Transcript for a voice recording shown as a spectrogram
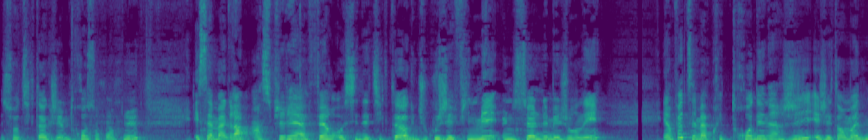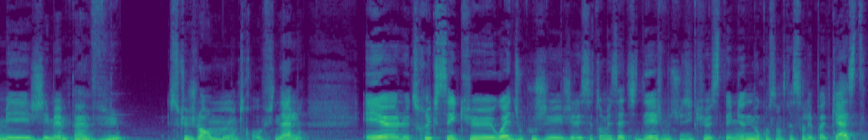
sur TikTok, j'aime trop son contenu. Et ça m'a grave inspiré à faire aussi des TikTok. Du coup j'ai filmé une seule de mes journées. Et en fait ça m'a pris trop d'énergie et j'étais en mode mais j'ai même pas vu ce que je leur montre au final. Et euh, le truc, c'est que, ouais, du coup, j'ai laissé tomber cette idée. Je me suis dit que c'était mieux de me concentrer sur les podcasts.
